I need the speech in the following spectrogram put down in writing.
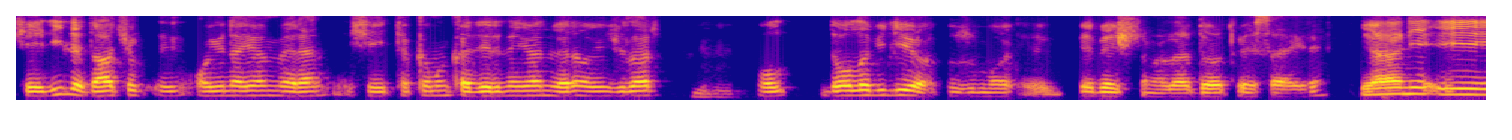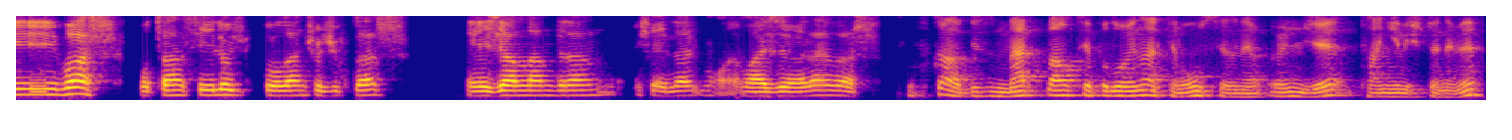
şey değil de daha çok e, oyuna yön veren, şey takımın kaderine yön veren oyuncular Hı hı. ol, da olabiliyor uzun e, beş numaralar, dört vesaire. Yani e, var. Potansiyeli olan çocuklar heyecanlandıran şeyler, malzemeler var. Ufuk abi biz Mert'le altyapıda oynarken 10 sene önce Tanyeviç dönemi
